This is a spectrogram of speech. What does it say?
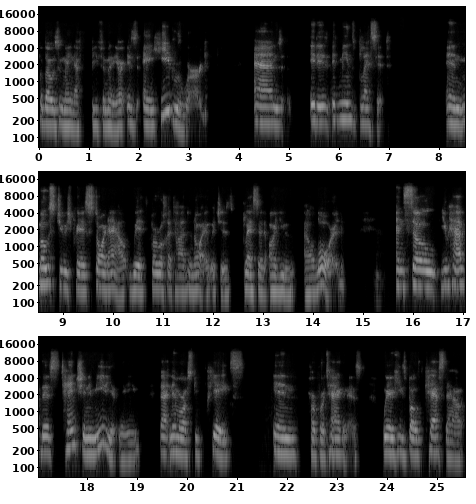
for those who may not be familiar, is a Hebrew word and it is it means blessed. And most Jewish prayers start out with Baruch Adonai, which is blessed are you, our Lord. And so you have this tension immediately that Nemirovsky creates in her protagonist, where he's both cast out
